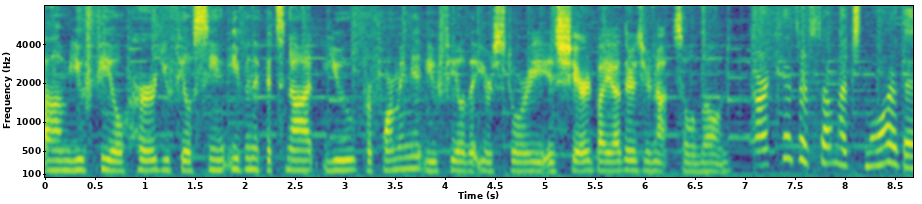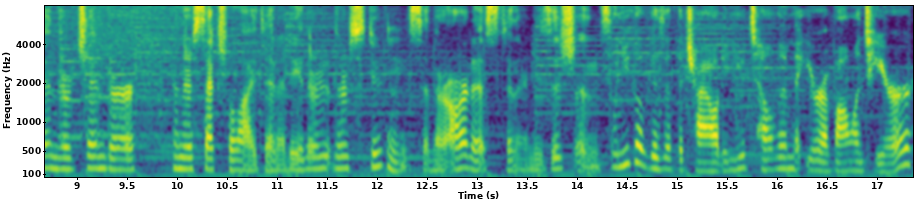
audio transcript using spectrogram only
Um, you feel heard, you feel seen, even if it's not you performing it, you feel that your story is shared by others, you're not so alone. Our kids are so much more than their gender and their sexual identity. They're, they're students and they're artists and they're musicians. When you go visit the child and you tell them that you're a volunteer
